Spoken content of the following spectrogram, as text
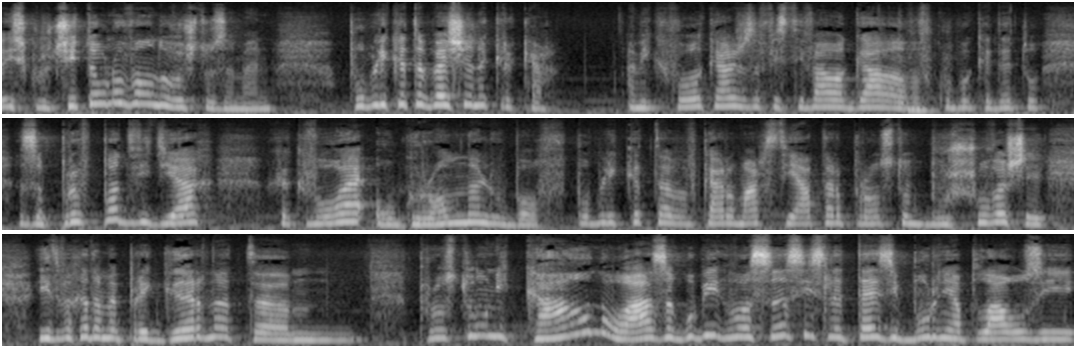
изключително вълнуващо за мен. Публиката беше на крака. Ами какво да кажа за фестивала Гала в Куба, където за първ път видях какво е огромна любов. Публиката в Карл Маркс театър просто бушуваше. Идваха да ме прегърнат. Просто уникално. Аз загубих гласа си след тези бурни аплаузи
